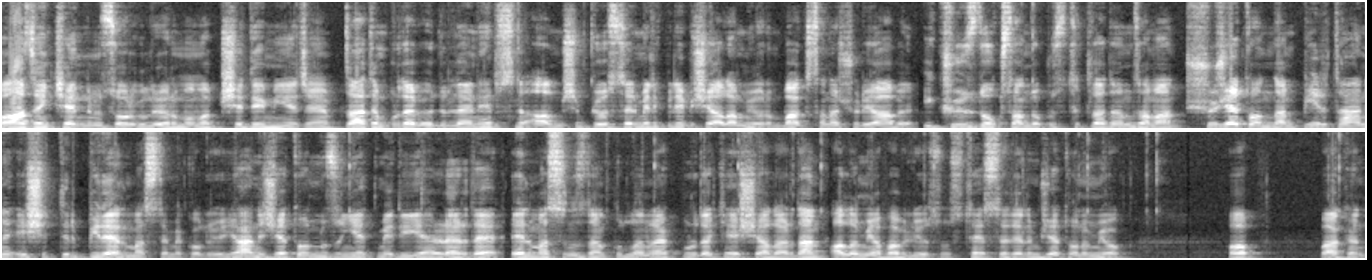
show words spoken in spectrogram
Bazen kendimi sorguluyorum ama bir şey demeyeceğim. Zaten burada ödüllerin hepsini almışım. Göstermelik bile bir şey alamıyorum. Baksana şuraya abi. 299 tıkladığım zaman şu jetondan bir tane eşittir bir elmas demek oluyor. Yani jetonunuzun yetmediği yerlerde elmasınızdan kullanarak buradaki eşyalardan alım yapabiliyorsunuz. Test edelim. Jetonum yok. Hop. Bakın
